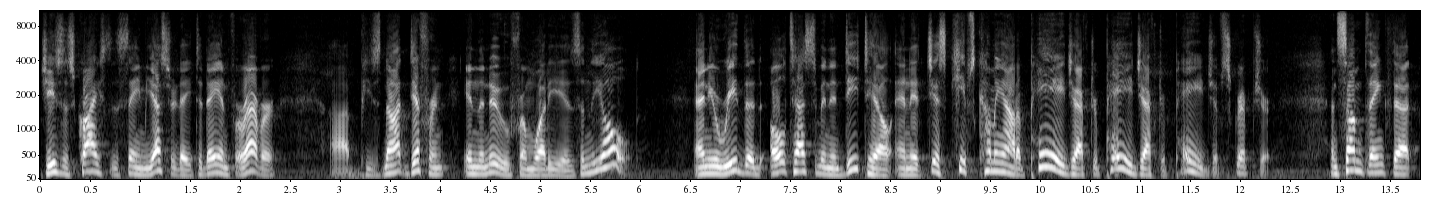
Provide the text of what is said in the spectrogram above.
Jesus Christ is the same yesterday, today, and forever. Uh, he's not different in the new from what he is in the old. And you read the Old Testament in detail, and it just keeps coming out of page after page after page of Scripture. And some think that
